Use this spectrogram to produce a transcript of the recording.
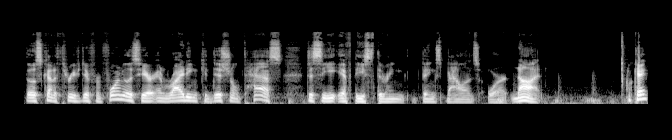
those kind of three different formulas here, and writing conditional tests to see if these three things balance or not. Okay,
